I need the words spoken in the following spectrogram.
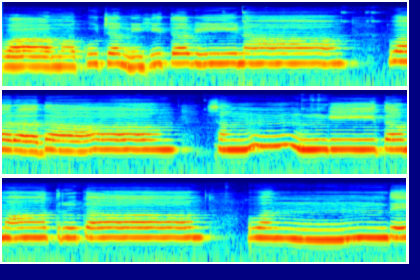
వామకుచ నిహితవీణా వరదా సంగీతమాతృకా వందే.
